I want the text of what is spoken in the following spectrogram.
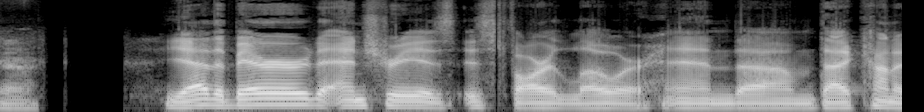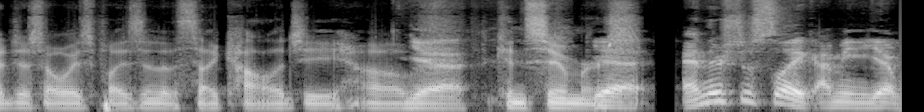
yeah, yeah the barrier to entry is is far lower and um, that kind of just always plays into the psychology of yeah, consumers yeah. And there's just like I mean, yeah,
